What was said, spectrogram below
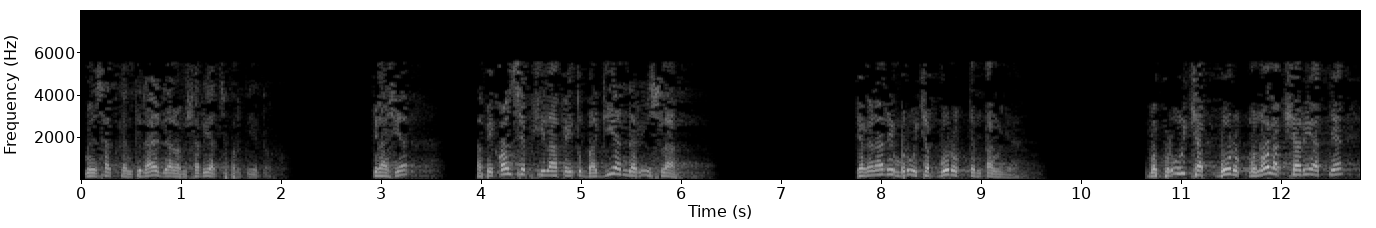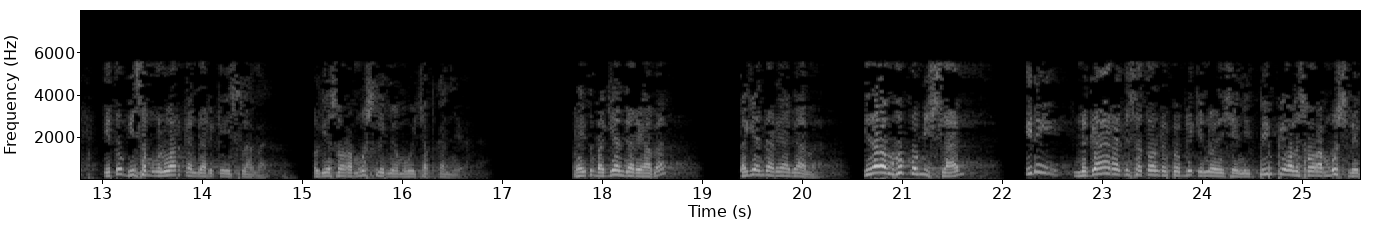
Menyesatkan. Tidak ada dalam syariat seperti itu. Jelas ya? Tapi konsep khilafah itu bagian dari Islam. Jangan ada yang berucap buruk tentangnya. Berucap buruk, menolak syariatnya, itu bisa mengeluarkan dari keislaman. Kalau dia seorang muslim yang mengucapkannya. Karena itu bagian dari apa? Bagian dari agama. Di dalam hukum Islam, ini negara kesatuan Republik Indonesia ini dipimpin oleh seorang muslim,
